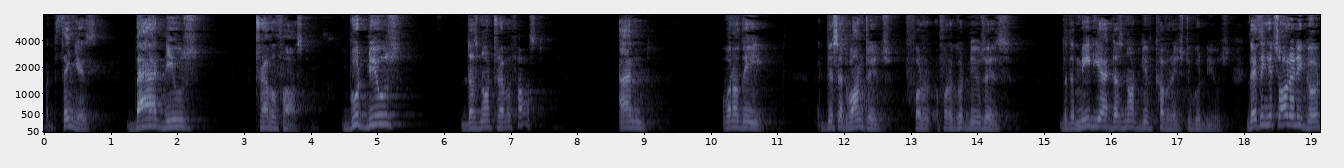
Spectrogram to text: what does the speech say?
But the thing is, Bad news travel fast. Good news does not travel fast. And one of the disadvantage for a good news is that the media does not give coverage to good news. They think it's already good,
